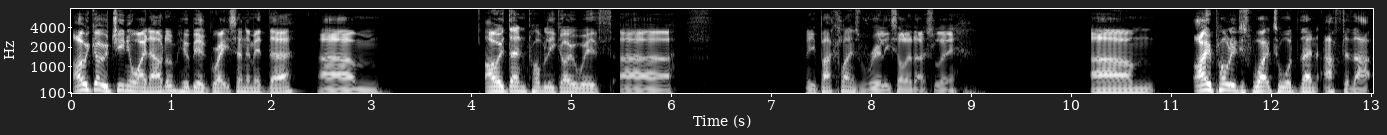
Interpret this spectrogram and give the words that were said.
I would go with Gino Wijnaldum. He'll be a great centre mid there. Um, I would then probably go with uh, your backline's really solid actually. Um, I'd probably just work toward then after that,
